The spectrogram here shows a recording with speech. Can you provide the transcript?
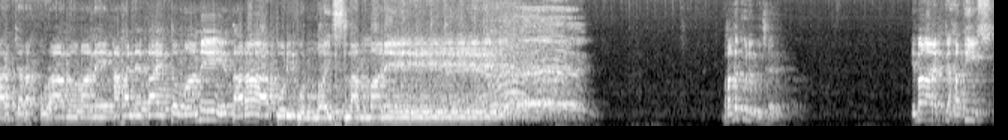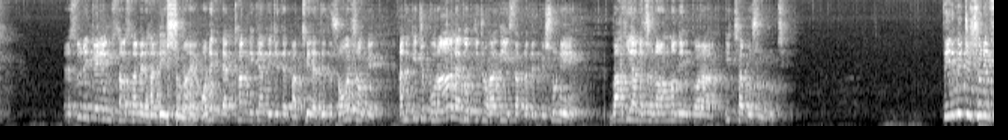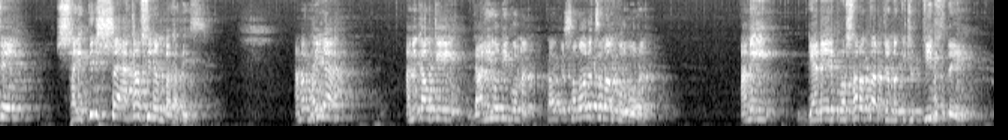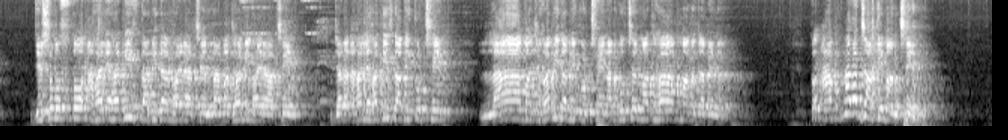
আর যারা কোরআনও মানে আহলে বাইত মানে তারা পরিপূর্ণ ইসলাম মানে। ভালো করে বুঝেন। এবার একটা হাদিস, রসুল করিম সালামের হাদিস শোনায়। অনেক ব্যাখ্যার দিকে আমি যেতে পারছি না, যেহেতু সময় সঙ্গে আমি কিছু কোরআন এবং কিছু হাদিস আপনাদেরকে শুনে বাকি আলোচনা অন্যদিন করার ইচ্ছা পোষণ করছি। তিরমিজি শরীফের সাঁত্রিশশো একাশি নম্বর হাদিস। আমার ভাইরা, আমি কাউকে গালিও দিব না, কাউকে সমালোচনাও করব না। আমি জ্ঞানের প্রসারতার জন্য কিছু টিপস দেই। যে সমস্ত আহলে হাদিস দাবিদার ভাইরা আছেন লামাজহাবি ভাইরা আছেন, যারা আহলে হাদিস দাবি করছেন, লা মাজহাবি দাবি করছেন আর বলছেন মাঝহাব মানা যাবে না। তো আপনারা যাকে মানছেন,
